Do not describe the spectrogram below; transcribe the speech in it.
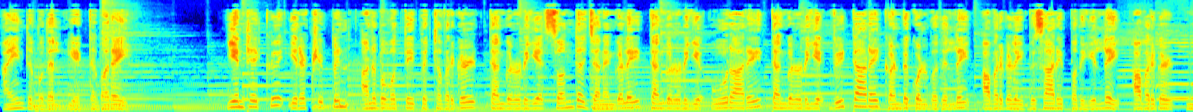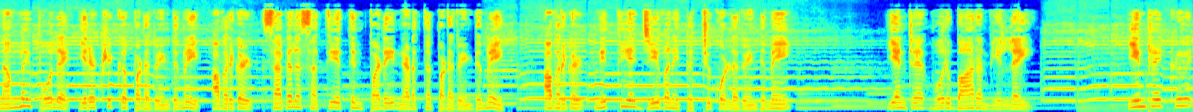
ஐந்து முதல் எட்டு வரை. இன்றைக்கு இரட்சிப்பின் அனுபவத்தை பெற்றவர்கள் தங்களுடைய சொந்த ஜனங்களை தங்களுடைய ஊராரை தங்களுடைய வீட்டாரை கண்டுகொள்வதில்லை அவர்களை விசாரிப்பது இல்லை அவர்கள் நம்மை போல இரட்சிக்கப்பட வேண்டுமே அவர்கள் சகல சத்தியத்தின் படி நடத்தப்பட வேண்டுமே அவர்கள் நித்திய ஜீவனை பெற்றுக்கொள்ள வேண்டுமே என்ற ஒரு பாரம் இல்லை. இன்றைக்கு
